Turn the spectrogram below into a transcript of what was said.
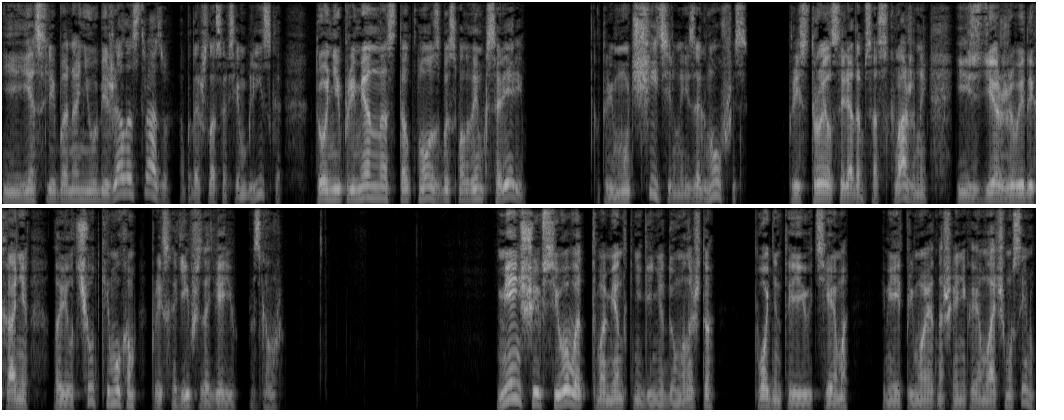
И если бы она не убежала сразу, а подошла совсем близко, то непременно столкнулась бы с молодым Ксаверием, который, мучительно изогнувшись, пристроился рядом со скважиной и, сдерживая дыхание, ловил чутким ухом происходивший за дверью разговор. Меньше всего в этот момент княгиня думала, что поднятая ею тема имеет прямое отношение к ее младшему сыну.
